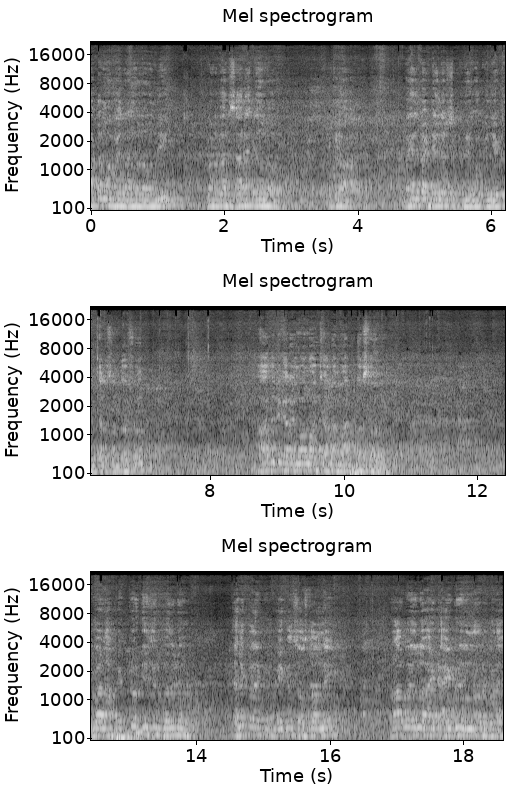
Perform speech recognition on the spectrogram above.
ఆటోమొబైల్ రంగంలో ఉంది. ఇవాళ వారి సారథ్యంలో ఇక్కడ మహేంద్ర డీలర్షిప్ని ఓపెన్ చేయడం చాలా సంతోషం. ఆధునిక రంగంలో చాలా మార్పులు వస్తూ ఉన్నాయి. ఇవాళ పెట్రోల్ డీజిల్ బదులు ఎలక్ట్రానిక్ వెహికల్స్ వస్తూ ఉన్నాయి. రాబోయేలో హైడ్రోజన్ ద్వారా కూడా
